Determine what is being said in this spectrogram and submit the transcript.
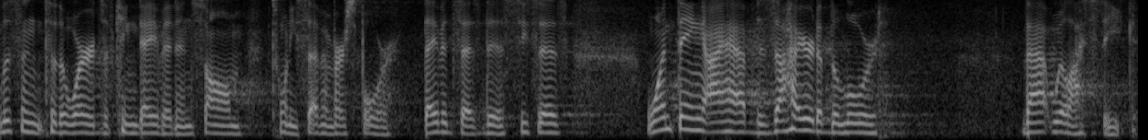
Listen to the words of King David in Psalm 27, verse 4. David says this He says, One thing I have desired of the Lord, that will I seek,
